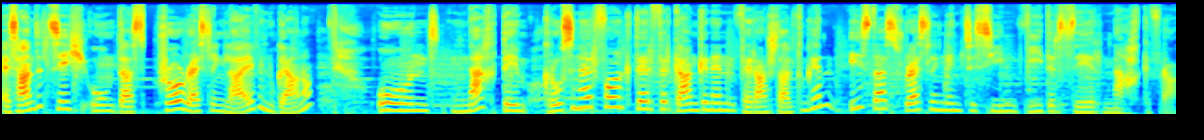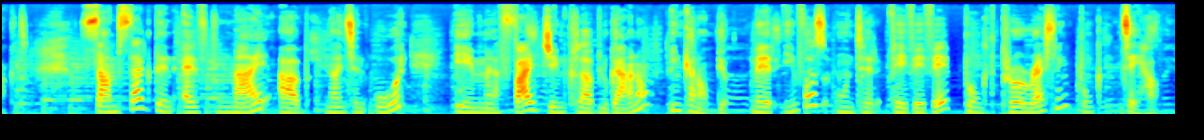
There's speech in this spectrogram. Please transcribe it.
Es handelt sich um das Pro Wrestling Live in Lugano und nach dem großen Erfolg der vergangenen Veranstaltungen ist das Wrestling im Tessin wieder sehr nachgefragt. Samstag, den 11. Mai ab 19 Uhr im Fight Gym Club Lugano in Canopio. Mehr Infos unter www.prowrestling.ch.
